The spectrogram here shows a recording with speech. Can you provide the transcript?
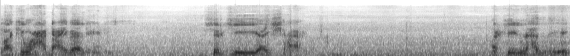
Laakiin waxaa dhacay baa la yidhi shirkii ayshaca markii la hadlayey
